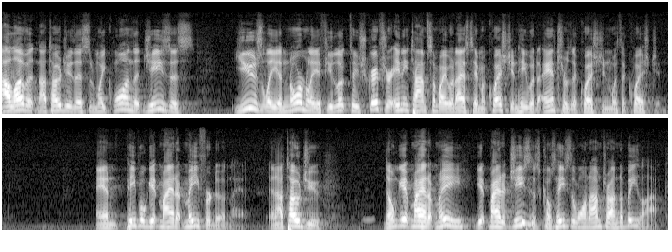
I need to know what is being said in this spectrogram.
I love it, and I told you this in week one that Jesus usually and normally, if you look through Scripture, anytime somebody would ask him a question, he would answer the question with a question. And people get mad at me for doing that. And I told you, don't get mad at me, get mad at Jesus because he's the one I'm trying to be like.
